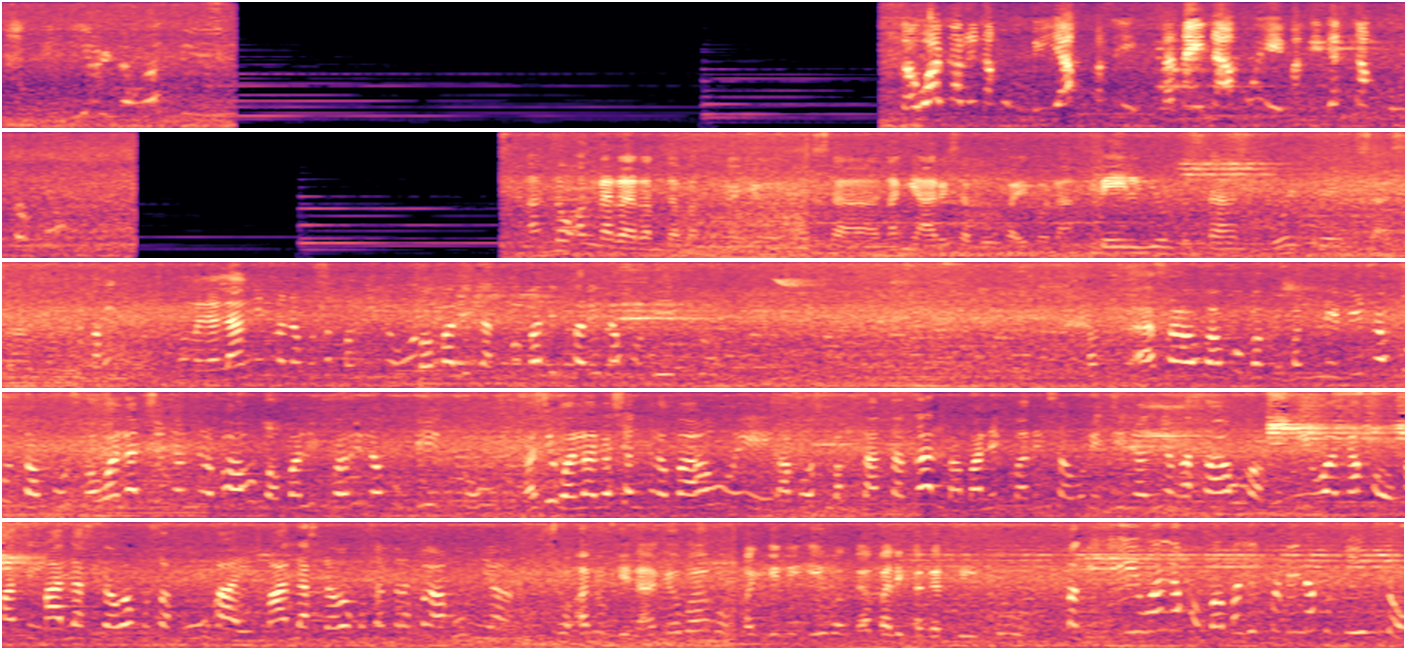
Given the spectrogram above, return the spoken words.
Bilyar lang ako. Sawa na rin akong umiyak kasi sanay na ako eh, matigas ng puso ko. Ano ang nararamdaman mo ngayon sa nangyari sa buhay mo na failure ka sa boyfriend, sa asawa? Bakit? Mamanalangin man ako sa Panginoon. Babalik at babalik pa rin ako dito. Asawa ko, pag maglibin ako, tapos mawalan siya ng trabaho, babalik pa rin ako dito. Kasi wala na siyang trabaho eh. Tapos magtatagal, babalik pa rin sa original niyang asawa. Iniwan ako kasi malas daw ako sa buhay. Malas daw ako sa trabaho niya. So anong ginagawa mo? Pag iniiwan ka, balik agad dito. Pag iniiwan ako, babalik pa rin ako dito.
